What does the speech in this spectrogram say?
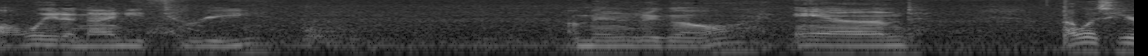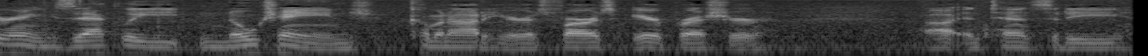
all the way to 93 a minute ago and I was hearing exactly no change coming out of here as far as air pressure, uh, intensity,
